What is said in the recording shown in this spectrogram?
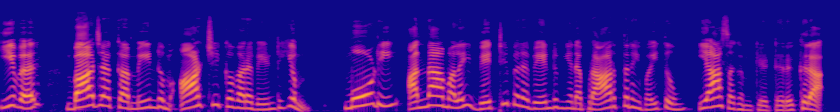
இவர் பாஜக மீண்டும் ஆட்சிக்கு வர வேண்டியும் மோடி அண்ணாமலை வெற்றி பெற வேண்டும் என பிரார்த்தனை வைத்தும் யாசகம் கேட்டிருக்கிறார்.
